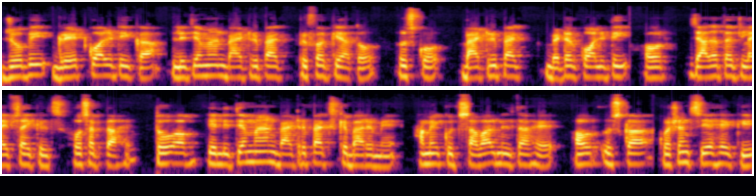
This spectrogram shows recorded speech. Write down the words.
जो भी ग्रेट क्वालिटी का लिथियम बैटरी पैक प्रिफर किया तो उसको बैटरी पैक बेटर क्वालिटी और ज़्यादा तक लाइफ साइकिल्स हो सकता है। तो अब ये लिथियम आयन बैटरी पैक्स के बारे में हमें कुछ सवाल मिलता है और उसका क्वेश्चन ये है कि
